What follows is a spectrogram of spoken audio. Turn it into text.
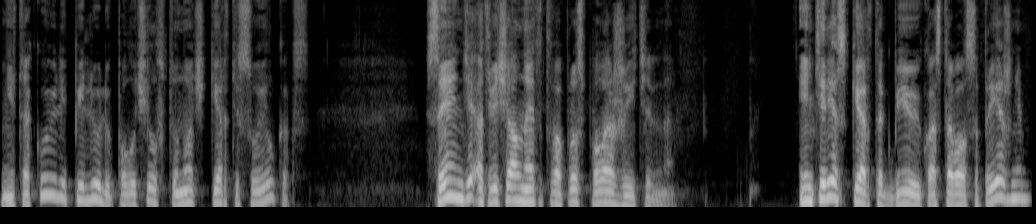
Не такую ли пилюлю получил в ту ночь Кертис Уилкокс? Сэнди отвечал на этот вопрос положительно. Интерес Керта к Бьюику оставался прежним,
